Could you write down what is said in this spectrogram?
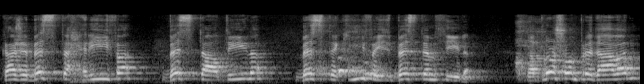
Kaže bez tahrifa, bez ta'tila, bez takifa i bez temthila. Na prošlom predavanju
